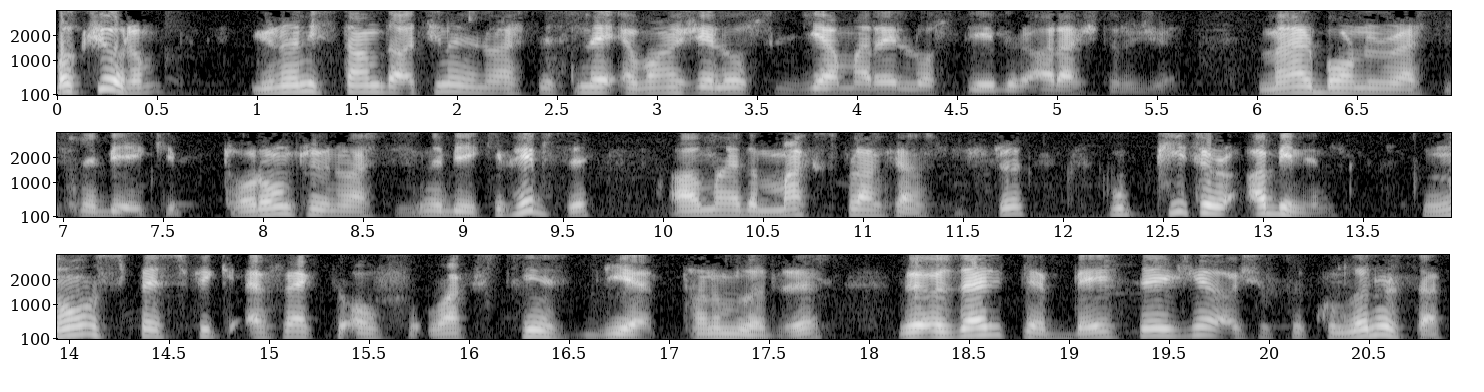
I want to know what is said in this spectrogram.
Bakıyorum Yunanistan'da Atina Üniversitesi'nde Evangelos Giamarellos diye bir araştırıcı. Melbourne Üniversitesi'nde bir ekip, Toronto Üniversitesi'nde bir ekip hepsi Almanya'da Max Planck Enstitüsü bu Peter Abbey'nin non-specific effect of vaccines diye tanımladığı ve özellikle BCG aşısı kullanırsak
